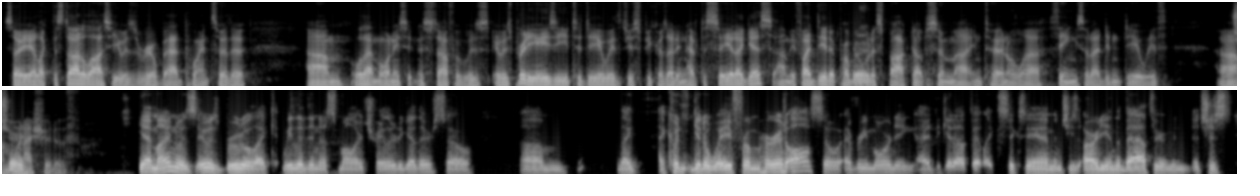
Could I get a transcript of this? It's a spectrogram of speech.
So yeah, like the start of last year was a real bad point. So the um, all that morning sickness stuff, it was it was pretty easy to deal with just because I didn't have to see it. I guess um, if I did, it probably Right. would have sparked up some uh, internal uh, things that I didn't deal with um, Sure. when I should have. Yeah mine was it was brutal. Like we lived in a smaller trailer together so um like i couldn't get away from her at all. So every morning i had to get up at like 6 a.m and she's already in the bathroom and it's just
